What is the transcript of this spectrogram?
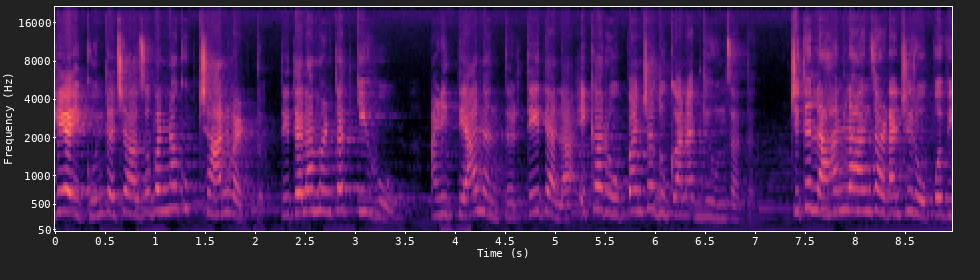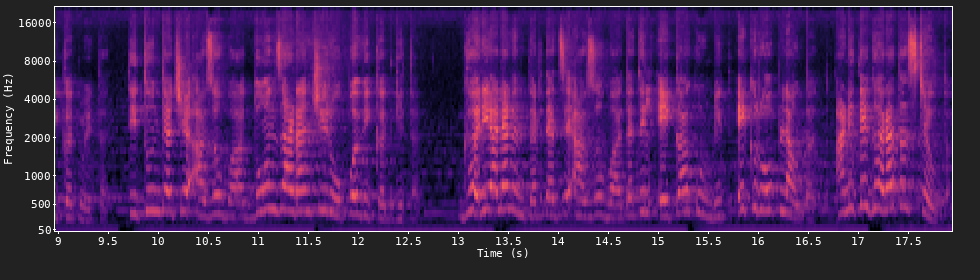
हे ऐकून त्याच्या आजोबांना खूप छान वाटतं. ते त्याला म्हणतात की हो आणि त्यानंतर ते त्याला एका रोपांच्या दुकानात घेऊन जातात. जिथे लहान लहान झाडांची रोपं विकत मिळतात. तिथून त्याचे आजोबा दोन झाडांची रोपं विकत घेतात. घरी आल्यानंतर त्याचे आजोबा त्यातील एका कुंडीत एक रोप लावतात आणि ते घरातच ठेवतात.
